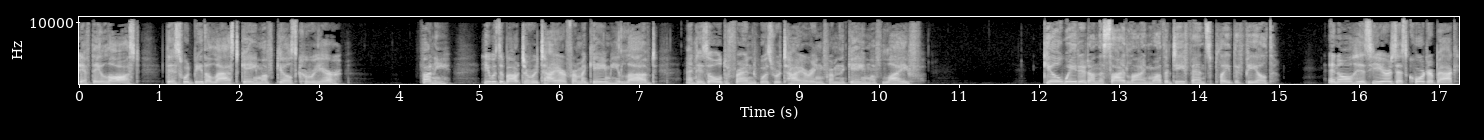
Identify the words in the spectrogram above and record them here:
If they lost, this would be the last game of Gil's career. Funny, he was about to retire from a game he loved, and his old friend was retiring from the game of life. Gil waited on the sideline while the defense played the field. In all his years as quarterback,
